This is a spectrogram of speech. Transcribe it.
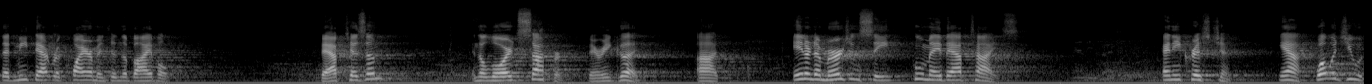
that meet that requirement in the Bible? Baptism and the Lord's Supper. Very good. Uh, in an emergency, who may baptize? Any Christian. Yeah. What would you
